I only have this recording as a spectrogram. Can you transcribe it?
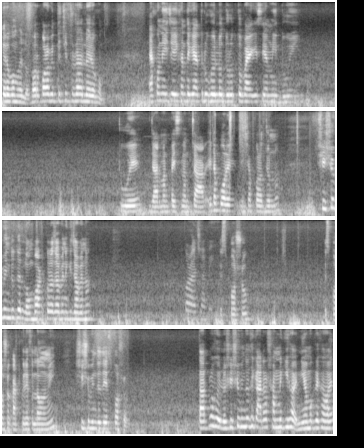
এরকম হইল। ধর পরবর্তী চিত্রটা হলো এরকম। এখন এই যে এখান থেকে এতটুকু হইল দূরত্ব পেয়ে গেছি আমি দুই টু এ যার মান পাইছিলাম চার। এটা পরে হিসাব করার জন্য। শীর্ষবিন্দুতে লম্বা আট করা যাবে নাকি যাবে না? করা যাবে। স্পর্শক। স্পর্শক কাট করে ফেললাম আমি। শিশুবিন্দুতে স্পর্শক। তারপর হইল শিশুবিন্দু থেকে আরও সামনে কি হয়? নিয়ামক রেখা হয়।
